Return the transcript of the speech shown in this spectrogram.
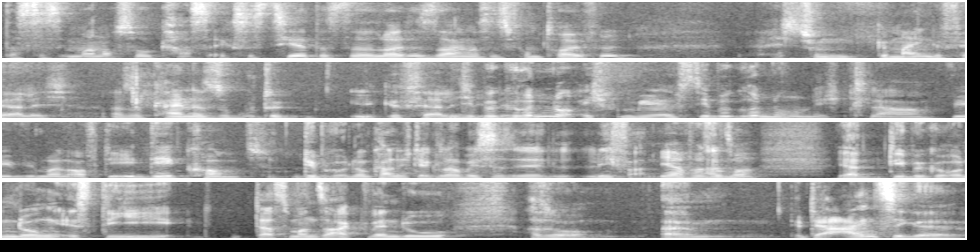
dass das immer noch so krass existiert, dass da Leute sagen, das ist vom Teufel. Echt schon gemeingefährlich. Also keine so gute gefährliche Die Begründung, ich, mir ist die Begründung nicht klar, wie, wie man auf die Idee kommt. Die Begründung kann ich dir, glaube ich, äh, liefern. Ja, versuch also, mal. Ja, die Begründung ist die, dass man sagt, wenn du, also ähm, der Einzige,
